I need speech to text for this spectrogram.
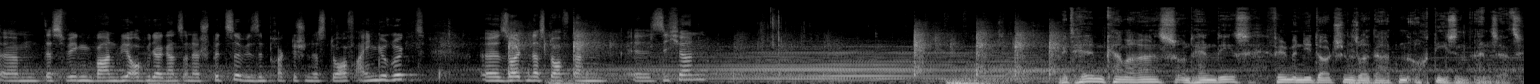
ähm, deswegen waren wir auch wieder ganz an der Spitze. Wir sind praktisch in das Dorf eingerückt, äh, sollten das Dorf dann äh, sichern Mit Helmkameras und Handys filmen die deutschen Soldaten auch diesen Einsatz.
